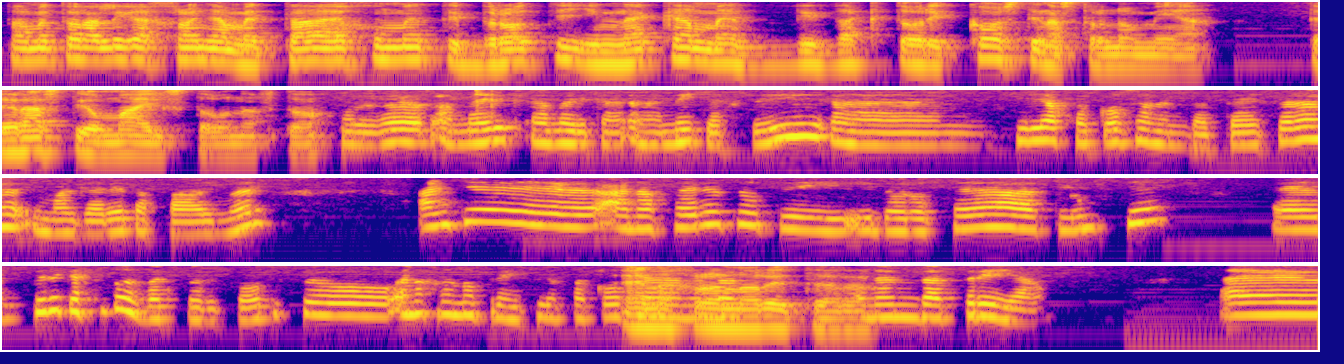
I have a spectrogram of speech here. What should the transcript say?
πάμε τώρα λίγα χρόνια μετά. Έχουμε την πρώτη γυναίκα με διδακτορικό στην αστρονομία. Τεράστιο milestone αυτό. Βεβαίως, Αμερικανή αυτή. 1894, η Μαργαρέτα Πάλμερ, αν και αναφέρεται ότι η Ντοροθέα Κλούμπκε Ε, πήρε και αυτό το διδακτορικό της το ένα χρόνο πριν, 1893. Ένα χρόνο νωρίτερα. Ε,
